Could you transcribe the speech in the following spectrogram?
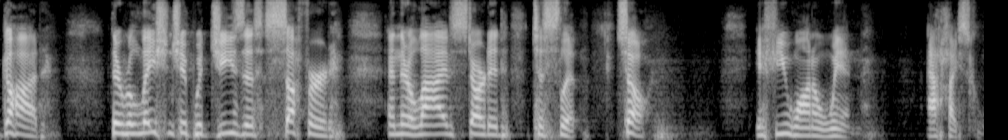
God. Their relationship with Jesus suffered and their lives started to slip. So, if you want to win at high school,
